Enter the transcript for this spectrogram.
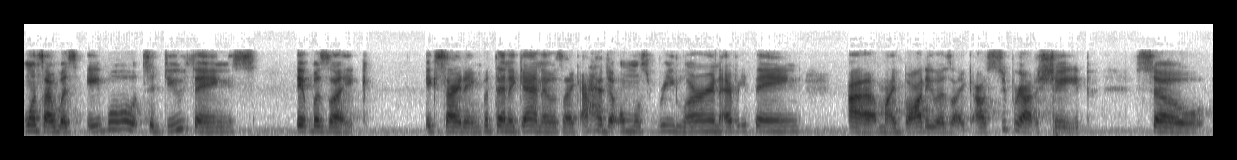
once I was able to do things, it was like exciting. But then again, it was like I had to almost relearn everything. Uh, my body was like I was super out of shape. So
